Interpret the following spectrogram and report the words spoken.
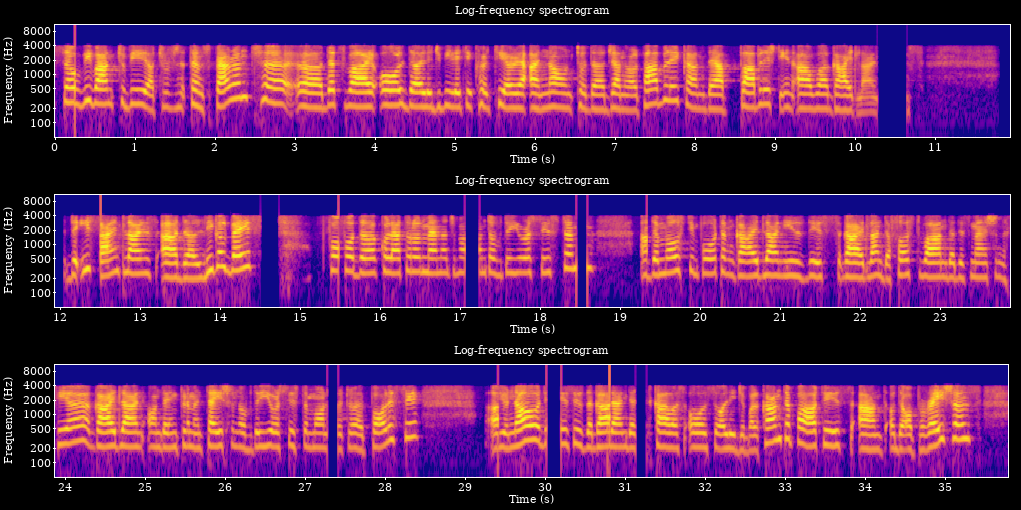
So we want to be uh, transparent. Uh, uh, that's why all the eligibility criteria are known to the general public and they are published in our guidelines. The EC guidelines are the legal base for, for the collateral management of the euro system. And the most important guideline is this guideline, the first one that is mentioned here, guideline on the implementation of the euro system monetary policy. Uh, you know, this is the guideline that covers also eligible counterparties and the operations.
